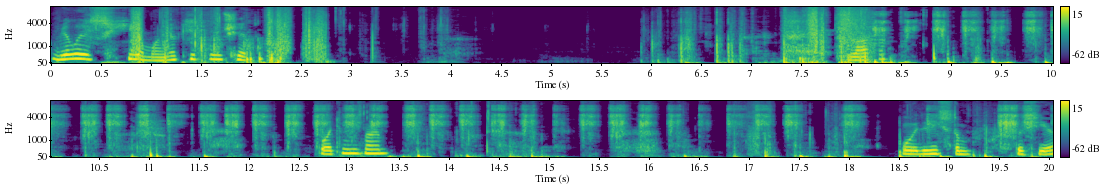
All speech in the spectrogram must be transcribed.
Белая схема, як її получити? Ладно. Потім знаємо. Ой, дивіться, там хтось є.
